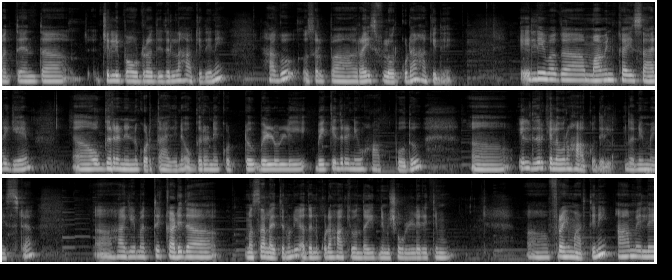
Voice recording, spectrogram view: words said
ಮತ್ತು ಅಂತ ಚಿಲ್ಲಿ ಪೌಡ್ರ್ ಅದು ಇದೆಲ್ಲ ಹಾಕಿದ್ದೀನಿ. ಹಾಗೂ ಸ್ವಲ್ಪ ರೈಸ್ ಫ್ಲೋರ್ ಕೂಡ ಹಾಕಿದೆ. ಇಲ್ಲಿ ಇವಾಗ ಮಾವಿನಕಾಯಿ ಸಾರಿಗೆ ಒಗ್ಗರಣೆಯನ್ನು ಕೊಡ್ತಾ ಇದ್ದೀನಿ. ಒಗ್ಗರಣೆ ಕೊಟ್ಟು ಬೆಳ್ಳುಳ್ಳಿ ಬೇಕಿದ್ದರೆ ನೀವು ಹಾಕ್ಬೋದು. ಇಲ್ಲದಿದ್ರೆ ಕೆಲವರು ಹಾಕೋದಿಲ್ಲ. ಅದು ನಿಮ್ಮ ಇಷ್ಟ. ಹಾಗೆ ಮತ್ತು ಕಡಿದ ಮಸಾಲ ಐತೆ ನೋಡಿ, ಅದನ್ನು ಕೂಡ ಹಾಕಿ ಒಂದು ಐದು ನಿಮಿಷ ಒಳ್ಳೆ ರೀತಿ ಫ್ರೈ ಮಾಡ್ತೀನಿ. ಆಮೇಲೆ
